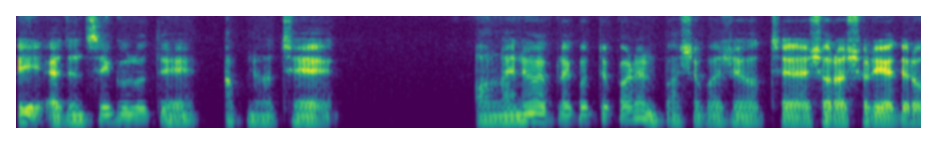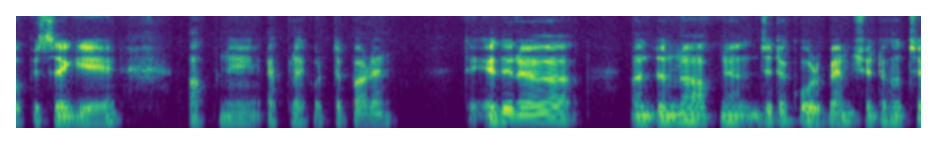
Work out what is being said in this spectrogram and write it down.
এই এজেন্সিগুলোতে আপনি হচ্ছে অনলাইনেও অ্যাপ্লাই করতে পারেন, পাশাপাশি হচ্ছে সরাসরি এদের অফিসে গিয়ে আপনি অ্যাপ্লাই করতে পারেন। তো এদের জন্য আপনি যেটা করবেন সেটা হচ্ছে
